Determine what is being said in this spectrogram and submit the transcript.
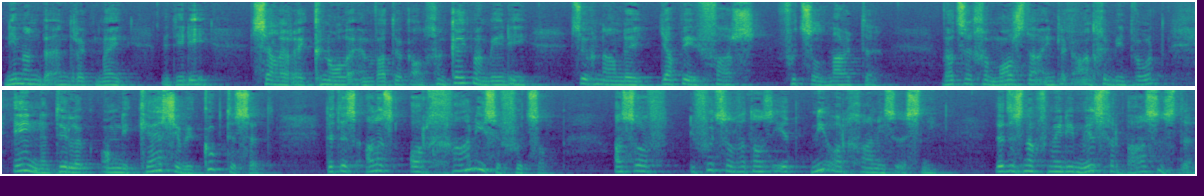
Niemand beïndruk my met hierdie sellery knolle en wat ook al. Gaan kyk maar by die sogenaamde Jappie vars voedselmarkte wat se gemors daar eintlik aangebied word en natuurlik om die kersie by koek te sit. Dit is alles organiese voedsel. Asof die voedsel wat ons eet nie organies is nie. Dit is nog vir my die mees verbasendste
